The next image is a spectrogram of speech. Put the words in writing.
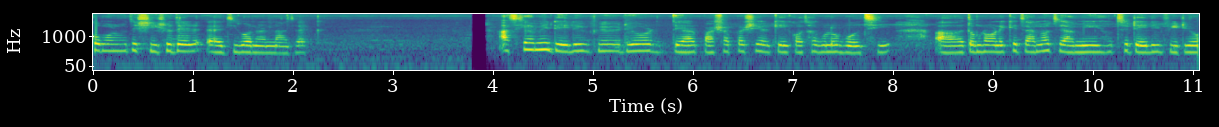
কোমলমতি শিশুদের জীবন আর না যাক। আজকে আমি ডেইলি ভিডিও দেওয়ার পাশাপাশি আর কি এই কথাগুলো বলছি। তোমরা অনেকে জানো যে আমি হচ্ছে ডেইলি ভিডিও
